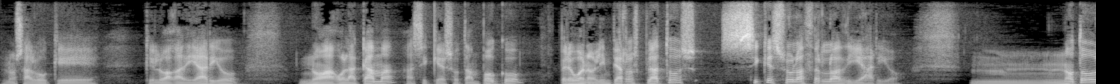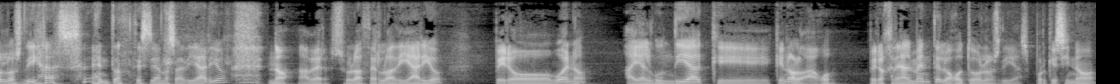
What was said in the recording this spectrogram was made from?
no es algo que, que lo haga diario. No hago la cama, así que eso tampoco. Pero bueno, limpiar los platos sí que suelo hacerlo a diario. Mm, no todos los días, entonces ya no es a diario. No, a ver, suelo hacerlo a diario, pero bueno, hay algún día que, que no lo hago. Pero generalmente lo hago todos los días, porque si no,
